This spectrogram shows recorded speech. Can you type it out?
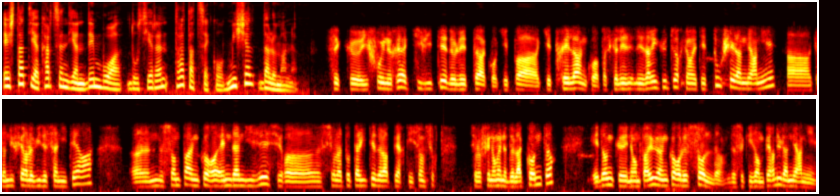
estatiak hartzen dian denboa dosieren tratatzeko. Michel Daleman. c'est qu'il faut une réactivité de l'État quoi, qui est pas qui est très lent quoi, parce que les, les agriculteurs qui ont été touchés l'an dernier, euh, qui ont dû faire le vide sanitaire, euh, ne sont pas encore indemnisés sur, euh, sur la totalité de la perte. Ils sont sur, sur le phénomène de la compte et donc ils n'ont pas eu encore le solde de ce qu'ils ont perdu l'an dernier.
